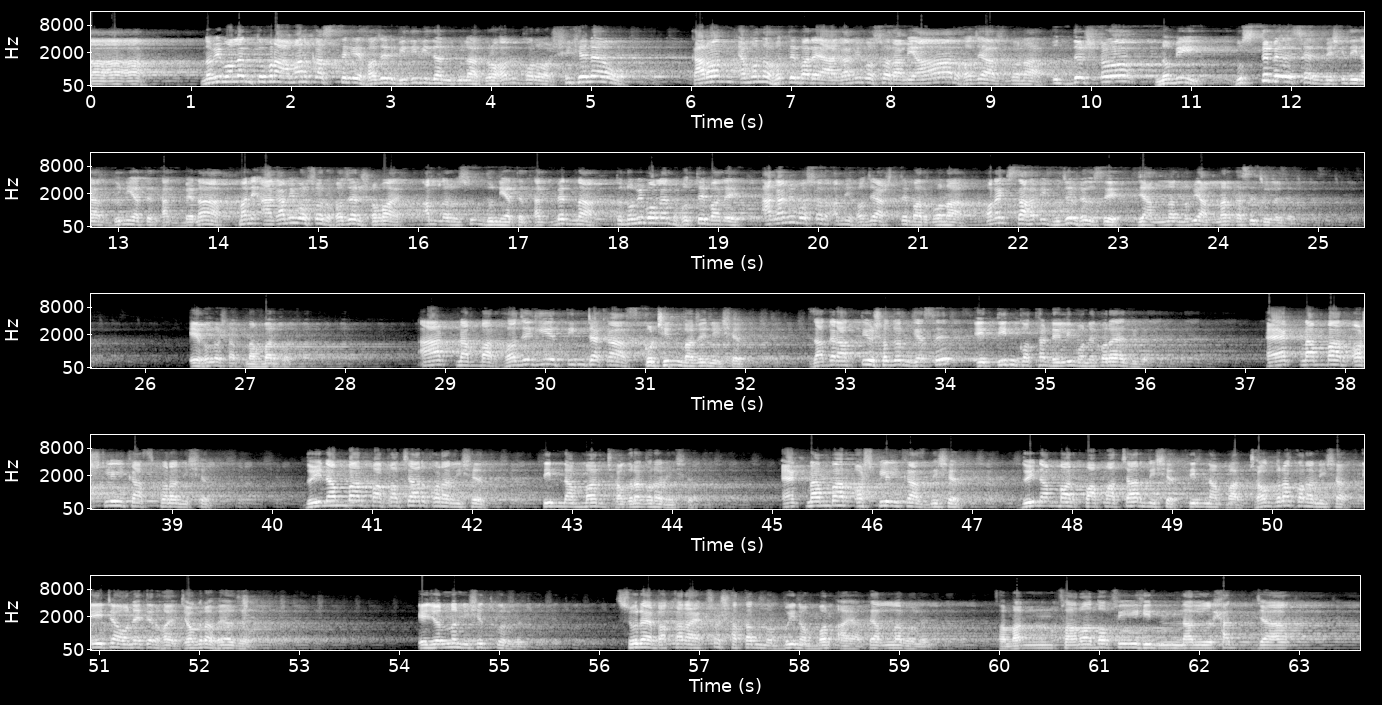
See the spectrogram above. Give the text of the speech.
নবী বলেন, তোমরা আমার কাছ থেকে হজের বিধিবিধানগুলা গ্রহণ করো, শিখে নাও। কারণ এমনও হতে পারে, আগামী বছর আমি আর হজে আসব না। উদ্দেশ্য, নবী বুঝতে পেরেছেন, বেশি দিন আর দুনিয়াতে থাকবে না। মানে আগামী বছর হজের সময় আল্লাহ রসুল দুনিয়াতে থাকবেন না। তো নবী বলেন, হতে পারে, আগামী বছর আমি হজে আসতে পারব না। অনেক সাহাবি বুঝে ফেলছে যে আল্লাহ, নবী আল্লাহর কাছে চলে যাবে। এ হলো সাত নাম্বার কথা। আট নাম্বার, হজে গিয়ে তিনটা কাজ কঠিন ভাবে নিষেধ। যাদের আত্মীয় স্বজন গেছে, এই তিন কথা ডেলি মনে করায় দিবে। এক নাম্বার, অশ্লীল কাজ করা নিষেধ। দুই নাম্বার, পাপাচার করা নিষেধ। তিন নাম্বার, ঝগড়া করা নিষেধ। এক নাম্বার, অশ্লীল কাজ নিষেধ। দুই নাম্বার, পাপাচার নিষেধ। তিন নাম্বার, ঝগড়া করা নিষেধ। এইটা অনেকের হয়, ঝগড়া হয়ে যায়। এই জন্য নিষেধ করবেন। সুরায় বাকারা একশো সাতানব্বই নম্বর আয়াতে আল্লাহ বলেন فمن فرض فيهن الحج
